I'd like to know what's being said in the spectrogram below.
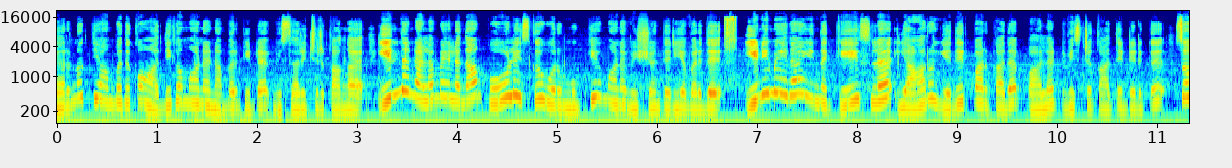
இருநூத்தி ஐம்பதுக்கும் அதிகமான நபர்கிட்ட விசாரிச்சிருக்காங்க. இந்த நிலைமையில தான் போலீஸ்க்கு ஒரு முக்கியமான விஷயம் தெரிய வருது. இனிமே தான் இந்த கேஸ்ல யாரும் எதிர்பார்க்காத பல ட்விஸ்ட் காத்துட்டு இருக்கு. சோ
